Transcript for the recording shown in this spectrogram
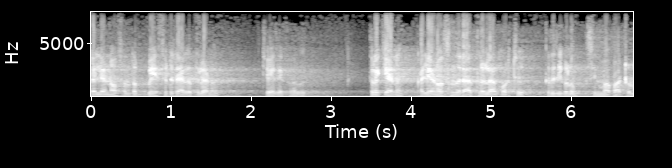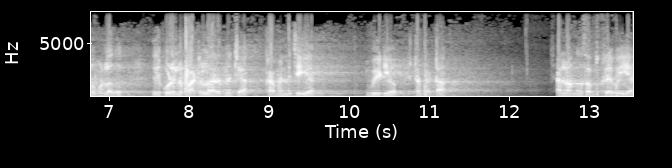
കല്യാണവസന്തം ബേസ്ഡ് രാഗത്തിലാണ് ചെയ്തേക്കുന്നത്. ഇത്രയൊക്കെയാണ് കല്യാണവസന്ത രാത്രിയിലുള്ള കുറച്ച് കൃതികളും സിനിമാ പാട്ടുകളും ഉള്ളത്. ഇതിൽ കൂടുതൽ പാട്ടുകൾ ആരെന്ന് വെച്ചാൽ കമന്റ് ചെയ്യുക. വീഡിയോ ഇഷ്ടപ്പെട്ട ചാനൽ ഒന്ന് സബ്സ്ക്രൈബ് ചെയ്യുക.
